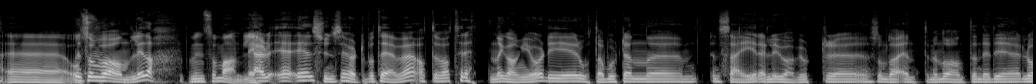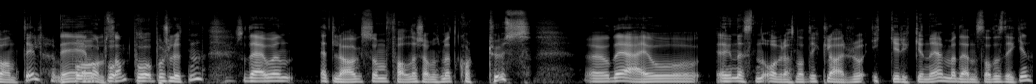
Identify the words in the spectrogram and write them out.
Eh, men som vanlig, da. Men som vanlig. Jeg, jeg jeg syns jeg hørte på TV at det var 13. gang i år de rota bort en, eh, en seier eller uavgjort eh, som da endte med noe annet enn det de lå an til det er på, voldsomt. På, på, på, slutten. Så det er jo en, et lag som faller sammen som et korthus. Og Det er jo nesten overraskende at de klarer å ikke rykke ned med den statistikken.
